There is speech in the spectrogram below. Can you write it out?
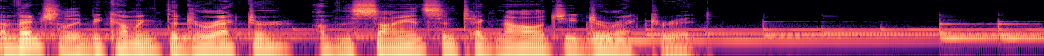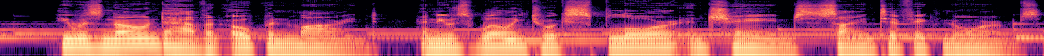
eventually becoming the director of the Science and Technology Directorate. He was known to have an open mind, and he was willing to explore and change scientific norms.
